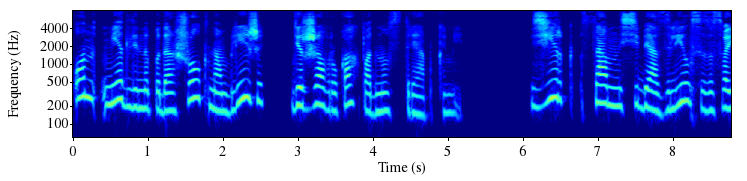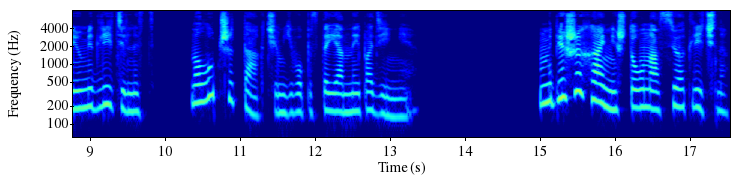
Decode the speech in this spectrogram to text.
Он медленно подошел к нам ближе, держа в руках поднос с тряпками. Зирк сам на себя злился за свою медлительность, но лучше так, чем его постоянные падения. «Напиши Ханне, что у нас все отлично.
